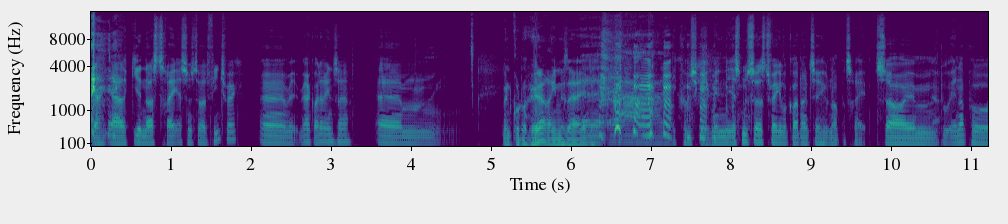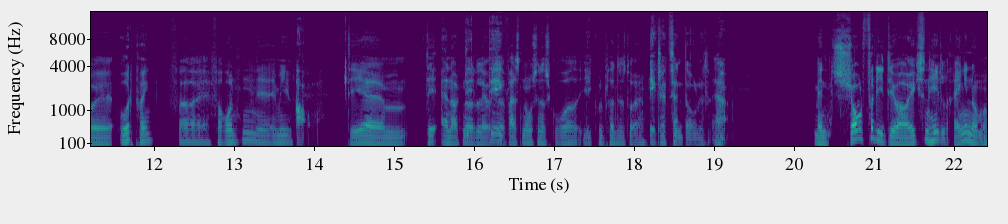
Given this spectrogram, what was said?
jeg, jeg giver den også tre. Jeg synes, det var et fint track. Øh, jeg kan godt lide rene sager. Øhm, Men kunne du høre Rene sig af det? øh, ah, det kunne måske ikke, men jeg synes også, tracket var godt nok til at hive den op på tre. Så øhm, ja. du ender på øh, 8 point for, øh, for runden, øh, Emil. Au. Det, øh, det er nok noget, Det- der laveste, er ikke- faktisk nogensinde har scoret i guldpladens historie. Eklatant dårligt. Ja. Ja. Men sjovt, fordi det var jo ikke sådan helt ringe nummer.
